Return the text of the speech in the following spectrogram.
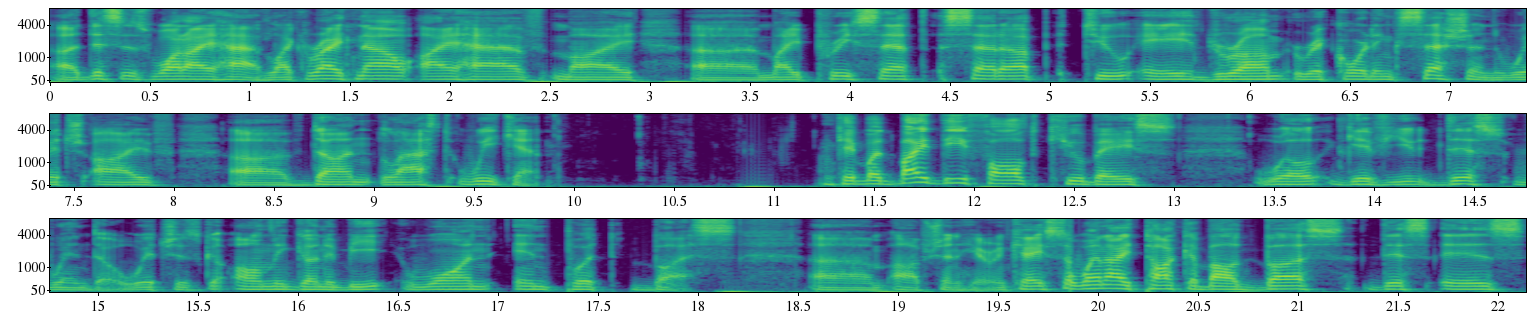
uh, this is what I have. Like right now, I have my, uh, my preset set up to a drum recording session, which I've uh, done last weekend. Okay, but by default, Cubase will give you this window, which is only going to be one input bus um, option here. Okay, so when I talk about bus, this is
